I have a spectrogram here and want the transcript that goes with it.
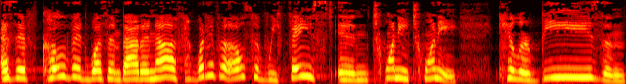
as if COVID wasn't bad enough. What else have we faced in 2020? Killer bees and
